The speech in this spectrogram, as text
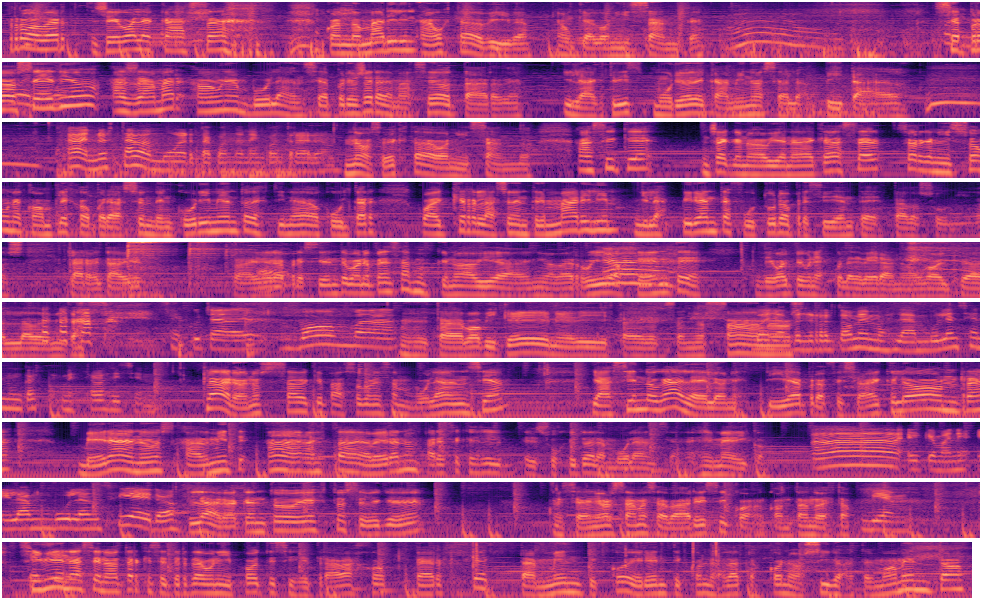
Robert llegó a la casa cuando Marilyn aún estaba viva, aunque agonizante. Ay. Se procedió a llamar a una ambulancia, pero ya era demasiado tarde y la actriz murió de camino hacia el hospital. Mm. Ah, no estaba muerta cuando la encontraron. No, se ve que estaba agonizando. Así que, ya que no había nada que hacer, se organizó una compleja operación de encubrimiento destinada a ocultar cualquier relación entre Marilyn y el aspirante a futuro presidente de Estados Unidos. Claro, él todavía, todavía era presidente. Bueno, pensamos que no había venido a haber ruido, Ah. gente. De golpe una escuela de verano, de golpe al lado de mi casa. Se escucha de bomba. Está Bobby Kennedy, está el señor Summers. Bueno, pero retomemos. La ambulancia nunca me estabas diciendo. Claro, no se sabe qué pasó con esa ambulancia. Y haciendo gala de la honestidad profesional que lo honra, Veranos admite. Ah, está. Veranos parece que es el, el sujeto de la ambulancia, es el médico. Ah, el que maneja, el ambulanciero. Claro, acá en todo esto se ve que el señor Summers aparece con- contando esto. Bien. Si bien hace notar que se trata de una hipótesis de trabajo perfectamente coherente con los datos conocidos hasta el momento,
